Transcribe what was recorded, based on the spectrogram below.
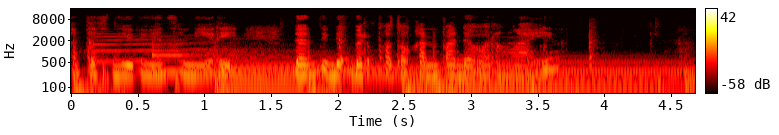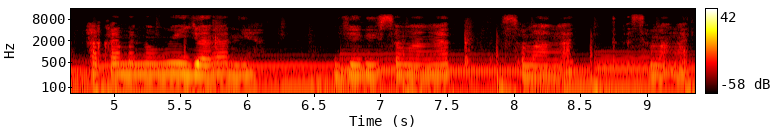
atas dirinya sendiri dan tidak berpatokan pada orang lain akan menemui jalannya. Jadi semangat, semangat, semangat.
